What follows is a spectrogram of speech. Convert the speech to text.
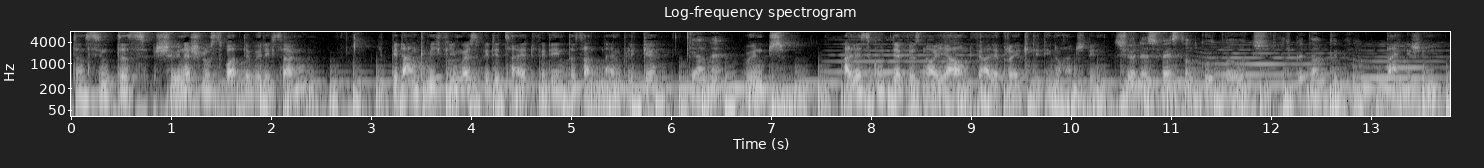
Dann sind das schöne Schlussworte, würde ich sagen. Ich bedanke mich vielmals für die Zeit, für die interessanten Einblicke. Gerne. Wünsche alles Gute fürs neue Jahr und für alle Projekte, die noch anstehen. Schönes Fest und guten Rutsch. Ich bedanke mich. Dankeschön.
